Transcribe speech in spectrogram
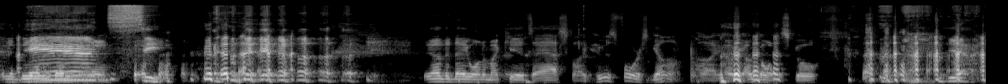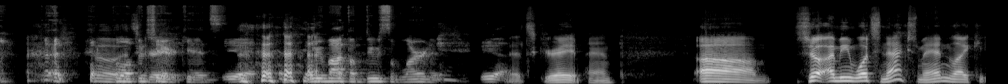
of the day, man, and see. the other day, one of my kids asked, like, "Who is Forrest Gump?" I'm like, "Oh, yeah, I'm going to school." yeah. Oh, Pull up that's a great. chair, kids. Yeah, We about to do some learning. yeah. That's great, man. Um, so I mean, what's next, man? Like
